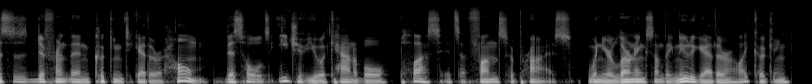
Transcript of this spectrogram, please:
This is different than cooking together at home. This holds each of you accountable, plus, it's a fun surprise. When you're learning something new together, like cooking,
